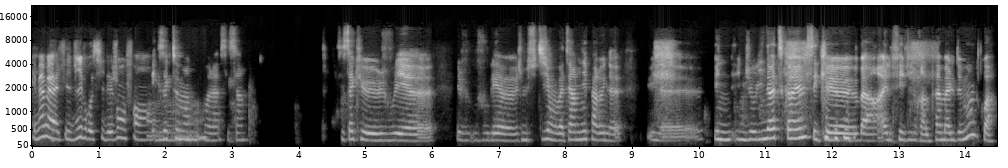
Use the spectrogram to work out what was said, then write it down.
Et même, elle fait vivre aussi des gens. Enfin, Exactement, euh, voilà, c'est ça. C'est ça que je voulais, euh, je voulais, je me suis dit, on va terminer par une, une, une, jolie note quand même, c'est que bah, elle fait vivre pas mal de monde, quoi.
